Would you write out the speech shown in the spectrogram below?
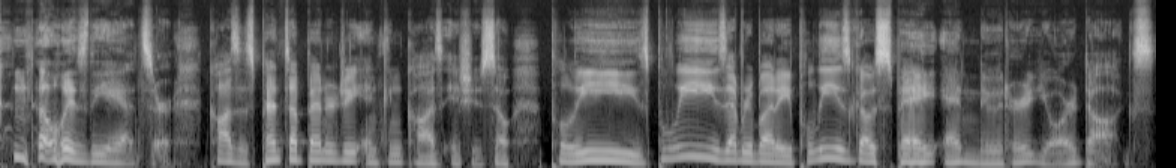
no is the answer. Causes pent up energy and can cause issues. So please, please, everybody, please go spay and neuter your dogs.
